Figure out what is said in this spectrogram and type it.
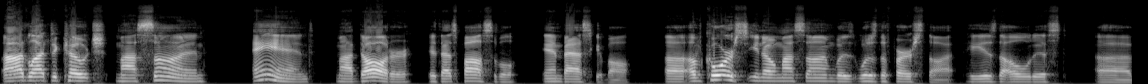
I'd like to coach my son and my daughter, if that's possible, in basketball. Uh, of course, you know my son was was the first thought. He is the oldest. Uh,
